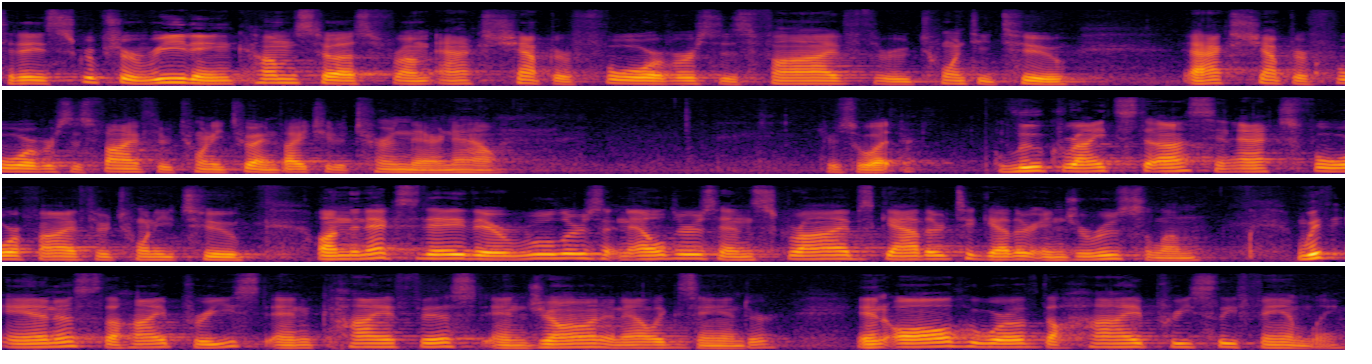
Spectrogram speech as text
Today's scripture reading comes to us from Acts chapter 4, verses 5 through 22. Acts chapter 4, verses 5 through 22. I invite you to turn there now. Here's what Luke writes to us in Acts 4, 5 through 22. On the next day, their rulers and elders and scribes gathered together in Jerusalem with Annas the high priest, and Caiaphas, and John and Alexander, and all who were of the high priestly family.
